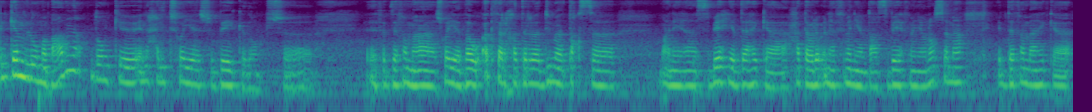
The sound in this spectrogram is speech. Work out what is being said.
نكملوا مع بعضنا. donc أنا حليت شوية شباك donc باش فبدا فما شوية ضوء أكثر خاطر ديما الطقس معناها الصباح يبدا هكا حتى ولو إنها ثمانية متاع الصباح ثمانية ونص ما يبدا فما هكا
